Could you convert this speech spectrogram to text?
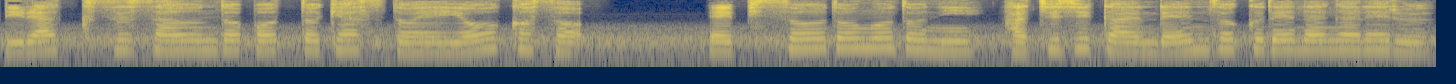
リラックスサウンドポッドキャストへようこそ。エピソードごとに8時間連続で流れる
